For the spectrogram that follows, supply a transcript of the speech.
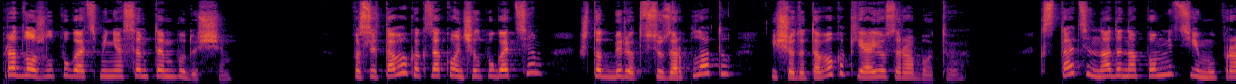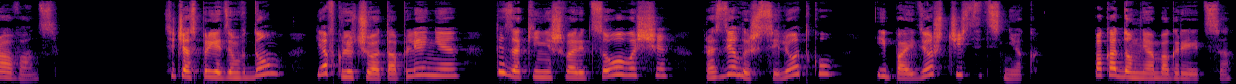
Продолжил пугать меня Сэм тем будущим. После того, как закончил пугать тем, что отберет всю зарплату еще до того, как я ее заработаю. Кстати, надо напомнить ему про аванс. Сейчас приедем в дом, я включу отопление, ты закинешь вариться овощи, разделаешь селедку и пойдешь чистить снег, пока дом не обогреется.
